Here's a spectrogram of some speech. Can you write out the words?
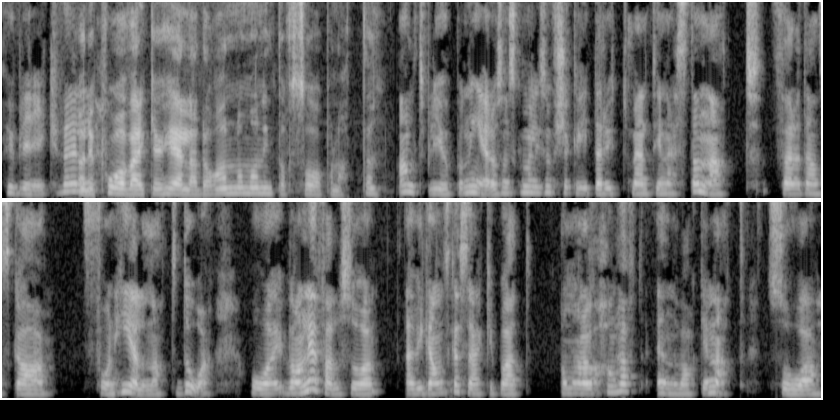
hur blir det ikväll? Ja, det påverkar ju hela dagen om man inte får sova på natten. Allt blir upp och ner och sen ska man liksom försöka hitta rytmen till nästa natt för att han ska få en hel natt då. Och i vanliga fall så är vi ganska säkra på att om han har haft en vaken natt så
